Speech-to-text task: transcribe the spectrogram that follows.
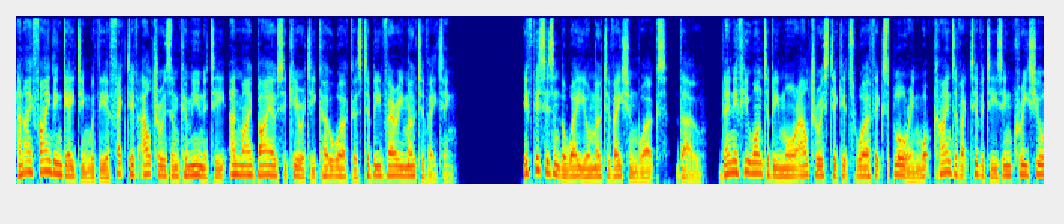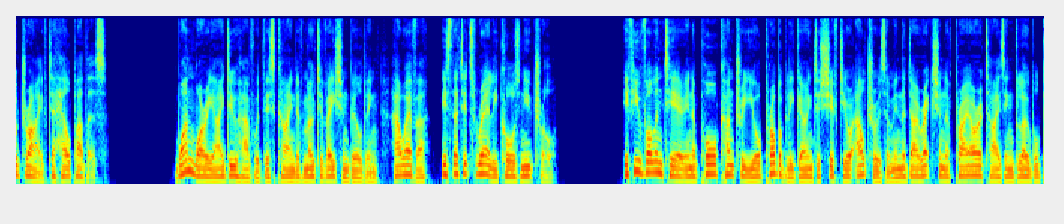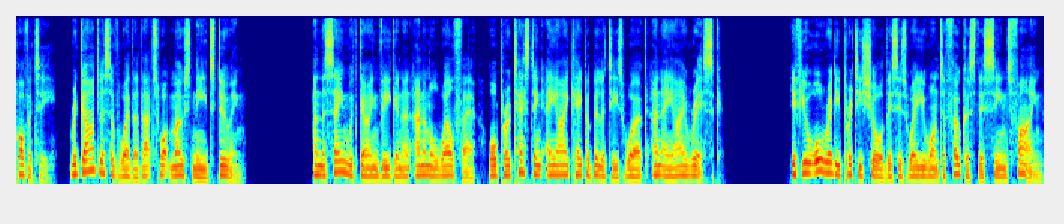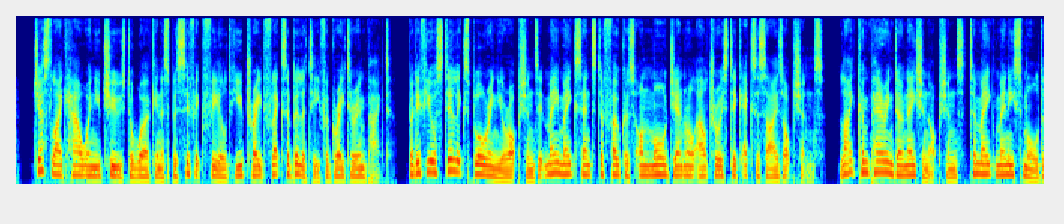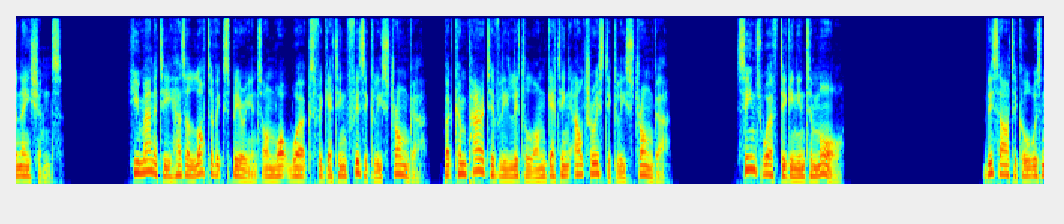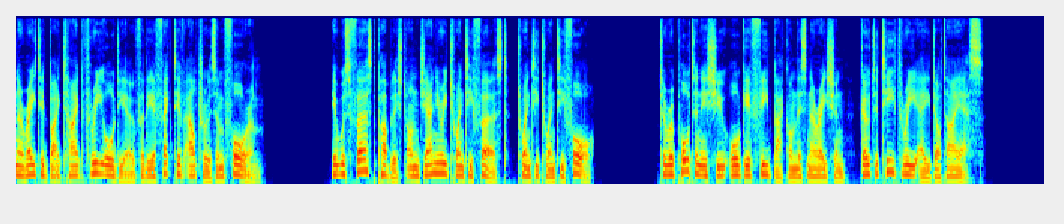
And I find engaging with the effective altruism community and my biosecurity co workers to be very motivating. If this isn't the way your motivation works, though, then if you want to be more altruistic, it's worth exploring what kinds of activities increase your drive to help others. One worry I do have with this kind of motivation building, however, is that it's rarely cause neutral. If you volunteer in a poor country, you're probably going to shift your altruism in the direction of prioritizing global poverty, regardless of whether that's what most needs doing. And the same with going vegan and animal welfare, or protesting AI capabilities work and AI risk. If you're already pretty sure this is where you want to focus, this seems fine, just like how when you choose to work in a specific field, you trade flexibility for greater impact. But if you're still exploring your options, it may make sense to focus on more general altruistic exercise options, like comparing donation options to make many small donations. Humanity has a lot of experience on what works for getting physically stronger, but comparatively little on getting altruistically stronger. Seems worth digging into more. This article was narrated by Type 3 Audio for the Effective Altruism Forum. It was first published on January 21, 2024. To report an issue or give feedback on this narration, go to t3a.is.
